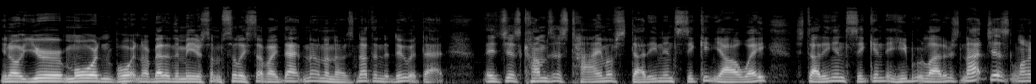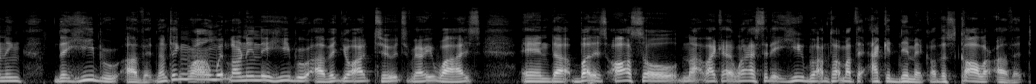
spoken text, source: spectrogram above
you know, you're more important or better than me, or some silly stuff like that. No, no, no. It's nothing to do with that. It just comes as time of studying and seeking Yahweh, studying and seeking the Hebrew letters, not just learning the Hebrew of it. Nothing wrong with learning the Hebrew of it. You ought to. It's very wise. And uh, but it's also not like I, when I said the Hebrew, I'm talking about the academic or the scholar of it.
